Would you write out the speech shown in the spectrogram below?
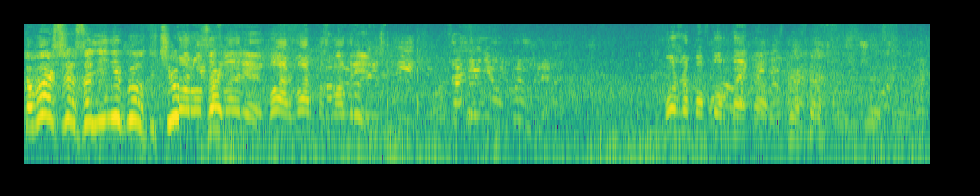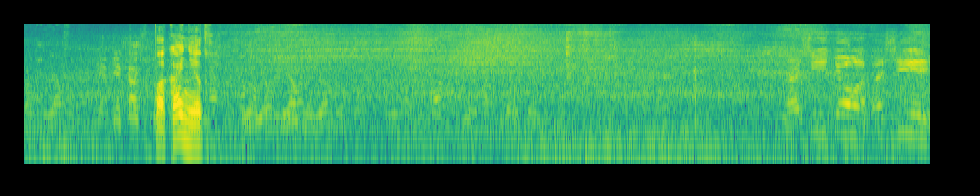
товарищ за был, чё? Ром, За- посмотри, вар, вар, посмотри. Можно повтор на экран? Пока нет. Тащи, Тёма, тащи.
